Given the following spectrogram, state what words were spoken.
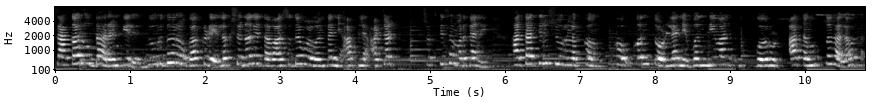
साकार रूप धारण केले. दुर्ध रोगाकडे लक्ष न देता वासुदेव बळवंतांनी आपल्या अचाट शक्ती समर्थाने हातातील शूरलखन कण तोडल्याने बंदिवान गरुड आता मुक्त झाला होता.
